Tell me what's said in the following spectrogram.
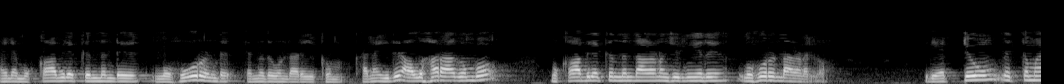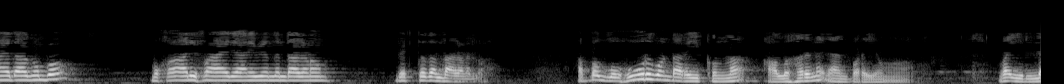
അതിന്റെ മുക്കാബിലക്ക് എന്തുണ്ട്? ലുഹൂറുണ്ട് എന്നതുകൊണ്ട് അറിയിക്കും. കാരണം ഇത് അൽഹറാകുമ്പോൾ മുക്കാബിലക്ക് എന്തുണ്ടാകണം ചുരുങ്ങിയത്? ലുഹൂർ ഉണ്ടാകണമല്ലോ ഇത് ഏറ്റവും വ്യക്തമായതാകുമ്പോൾ മുഖാലിഫായ ജാനവി എന്തുണ്ടാകണം വ്യക്തത ഉണ്ടാകണമല്ലോ അപ്പോൾ ലുഹൂർ കൊണ്ട് അറിയിക്കുന്ന അൽഹറിന് ഞാൻ പറയും വ ഇല്ല.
